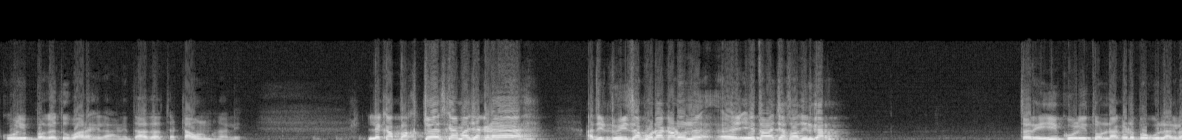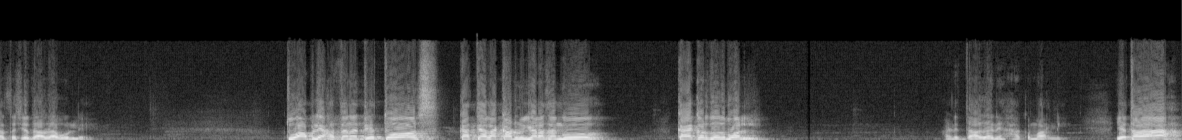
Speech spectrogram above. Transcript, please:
कोळी बघत उभा राहिला आणि दादा तटावून म्हणाले लेखा बघतोयस काय माझ्याकडे? आधी डुईचा फोटा काढून येताळाच्या स्वाधीन कर. तरीही कोळी तोंडाकडे बघू लागला तसे दादा बोलले तू आपल्या हाताने देतोस का त्याला काढून घ्यायला सांगू? काय करतोस बोल. आणि दादाने हाक मारली. येताळा.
